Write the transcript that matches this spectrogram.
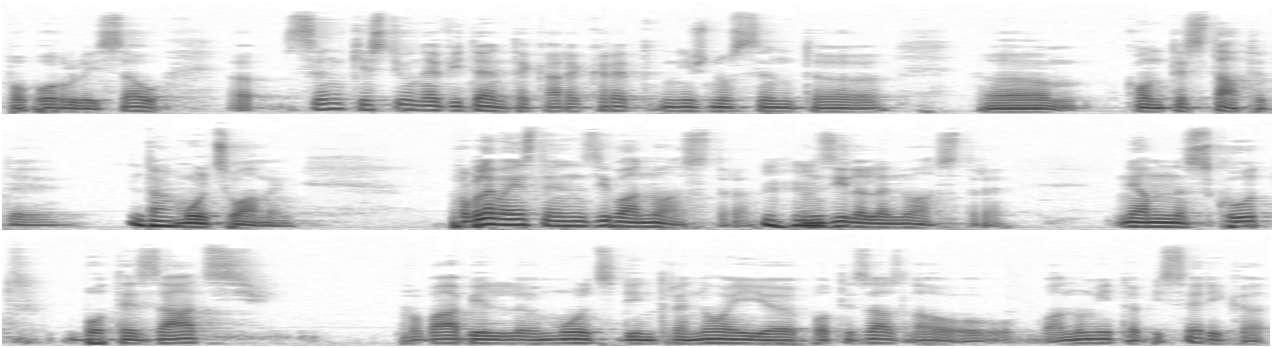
poporului său, sunt chestiuni evidente care cred nici nu sunt contestate de da. mulți oameni. Problema este în ziua noastră, uh-huh. în zilele noastre. Ne-am născut, botezați, probabil mulți dintre noi botezați la o anumită biserică,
